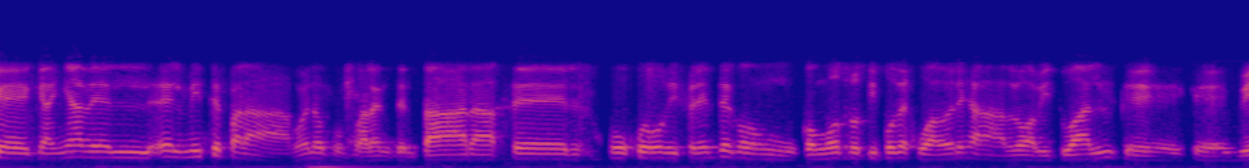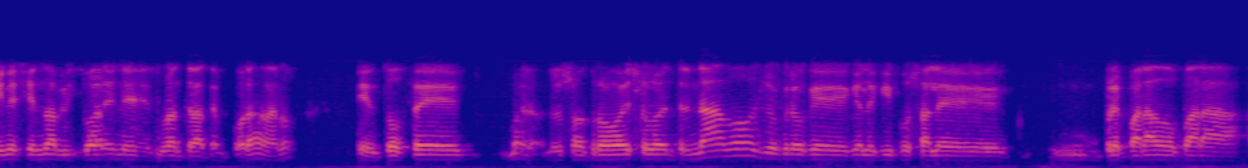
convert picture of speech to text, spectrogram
que, añade el, el míster para bueno pues para intentar hacer un juego diferente con, con otro tipo de jugadores a lo habitual que, que viene siendo habitual en el, durante la temporada no entonces bueno nosotros eso lo entrenamos yo creo que, que el equipo sale preparado para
